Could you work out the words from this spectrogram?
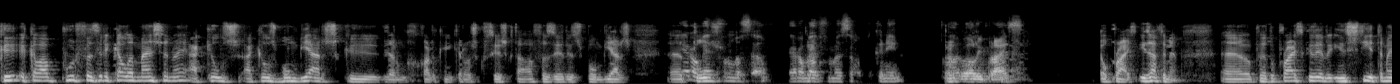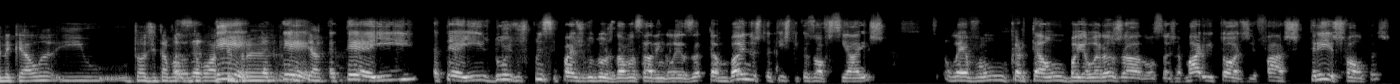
que acabava por fazer aquela mancha, não é? Aqueles, aqueles bombeares que já não me recordo quem que eram os escoceses que estavam a fazer esses bombeares. Uh, era uma informação, era uma informação pequenino. Claro, o Oli Price. É o Price, exatamente. Uh, portanto, o Price, quer dizer, insistia também naquela e o Toji estava, estava lá sempre a, até, até aí, até aí, dois dos principais jogadores da avançada inglesa, também nas estatísticas oficiais, levam um cartão bem alaranjado, ou seja, Mário Itoji faz três faltas,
